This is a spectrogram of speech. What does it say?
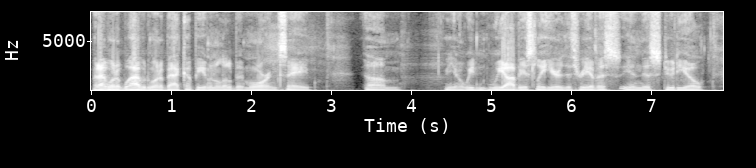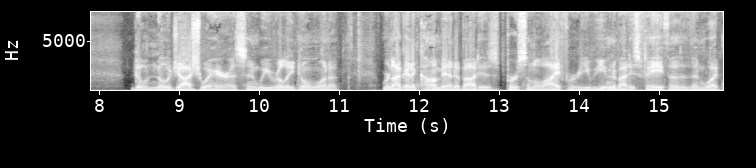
but I want I would want to back up even a little bit more and say, um, you know, we we obviously here the three of us in this studio don't know Joshua Harris, and we really don't want to. We're not going to comment about his personal life or even about his faith, other than what.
